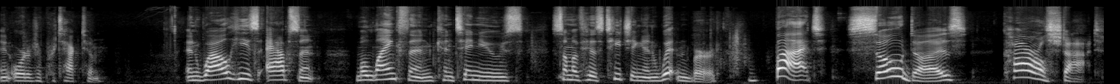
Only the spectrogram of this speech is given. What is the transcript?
in order to protect him. And while he's absent, Melanchthon continues some of his teaching in Wittenberg, but so does Karlstadt.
